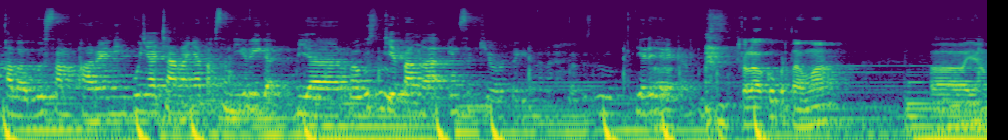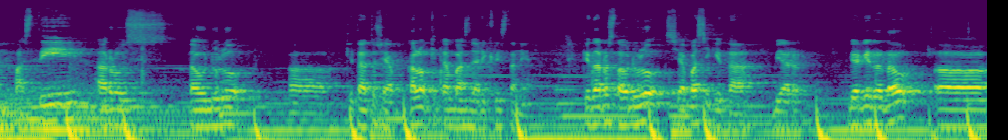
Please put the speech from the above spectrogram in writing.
Kak Bagus sama Kak Reni punya caranya tersendiri gak biar Bagus dulu kita ya. nggak insecure atau gimana? bagus dulu Jadi Eh, dari Kak. kalau aku pertama eh, yang pasti harus tahu dulu eh, kita tuh siapa. Kalau kita bahas dari Kristen ya, kita harus tahu dulu siapa sih kita, biar biar kita tahu eh,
